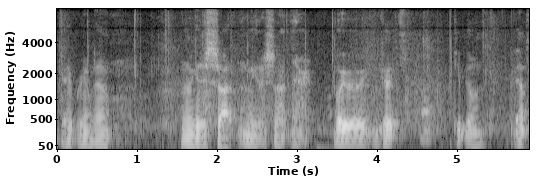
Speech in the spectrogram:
Okay, bring them down. Let me get a shot. Let me get a shot there. Wait, wait, wait. Okay. Oh. Keep going. Yep.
